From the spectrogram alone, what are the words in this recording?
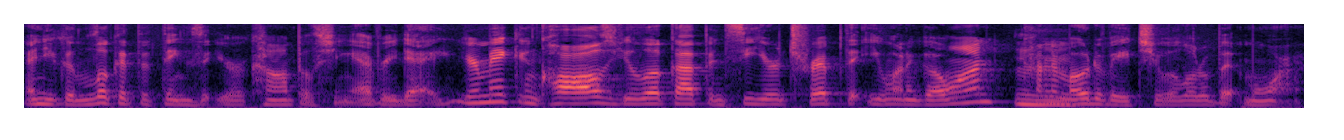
and you can look at the things that you're accomplishing every day. You're making calls. You look up and see your trip that you want to go on. Mm-hmm. Kind of motivates you a little bit more.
